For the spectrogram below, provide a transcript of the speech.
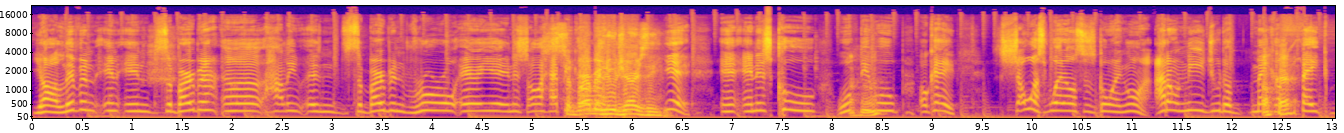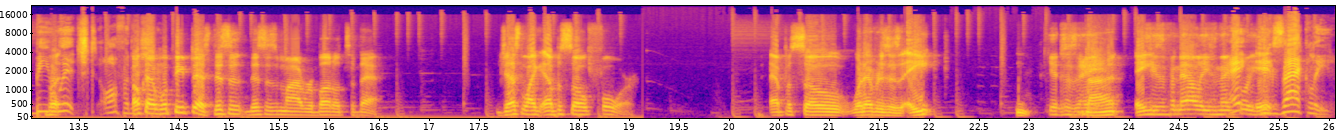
Y'all living in in suburban, uh, Hollywood, in suburban rural area, and it's all happy. Suburban New. Jersey. Yeah, and, and it's cool. Whoop de whoop. Okay. Show us what else is going on. I don't need you to make a Okay. fake But- bewitched off of this. Okay, shit. well, peep this. This is this is my rebuttal to that. Just like episode four, episode whatever this is, eight, Yeah, this is eight. nine, eight. Season finales next Hey, week. exactly.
